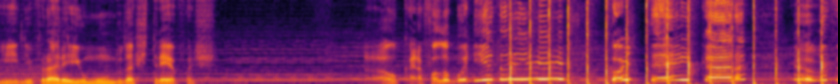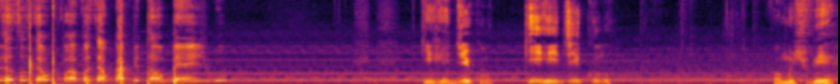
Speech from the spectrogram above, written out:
e livrarei o mundo das trevas. Ah, o cara falou bonito aí. Gostei, cara. Eu, eu sou seu fã, você é o capitão mesmo. Que ridículo, que ridículo. Vamos ver,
